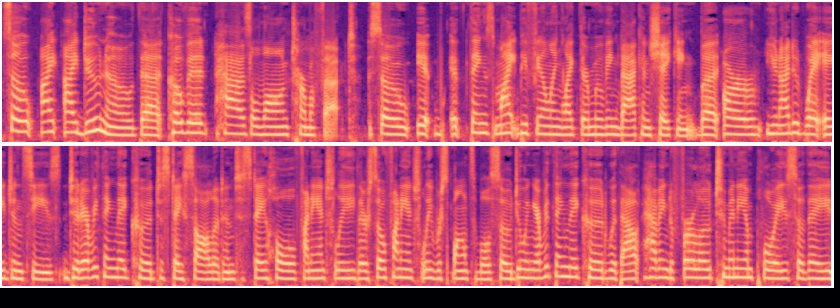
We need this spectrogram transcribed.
So I, I do know that COVID has a long term effect. So it, it things might be feeling like they're moving back and shaking, but our United Way agencies did everything they could to stay solid and to stay whole financially. They're so financially responsible, so doing everything they could without having to furlough too many employees. So they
